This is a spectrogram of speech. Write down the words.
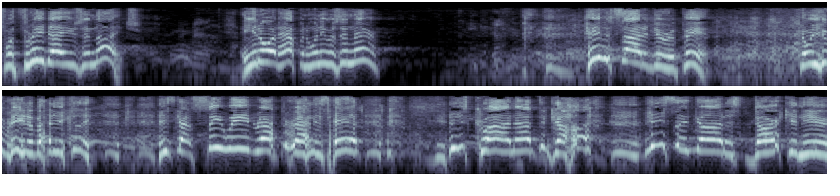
for three days and nights. And you know what happened when he was in there? He decided to repent. On, you read about it. He's got seaweed wrapped around his head. He's crying out to God. He said, God, it's dark in here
